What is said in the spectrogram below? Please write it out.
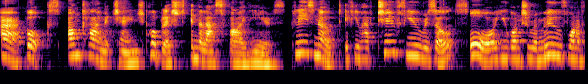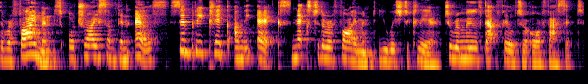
are books on climate change published in the last five years. Please note if you have too few results or you want to remove one of the refinements or try something else, simply click on the X next to the refinement you wish to clear to remove that filter or facet.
